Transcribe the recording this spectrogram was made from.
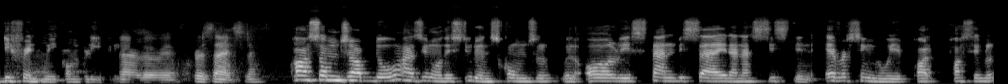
different way completely. Precisely. Awesome job though, as you know, the Students' Council will always stand beside and assist in every single way possible.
